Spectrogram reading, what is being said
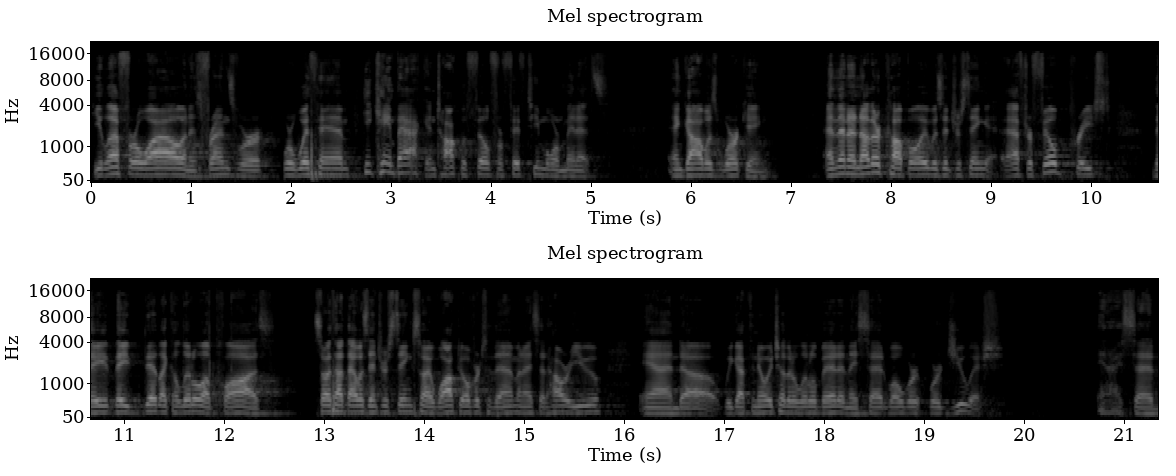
he left for a while and his friends were, were with him, he came back and talked with Phil for 15 more minutes, and God was working. And then another couple, it was interesting, after Phil preached, they, they did like a little applause. So I thought that was interesting. So I walked over to them and I said, How are you? And uh, we got to know each other a little bit, and they said, Well, we're, we're Jewish. And I said,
